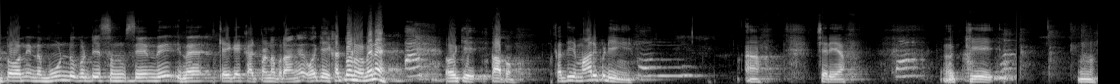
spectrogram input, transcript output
இப்போ வந்து இந்த மூன்று குட்டீஸும் சேர்ந்து இந்த கேக்கை கட் பண்ண போறாங்க. ஓகே கட் பண்ணுவோம். என்ன? ஓகே பாப்போம். கத்தியை மாறி பிடிங்க. ஆ சரியா? ஓகே ம்.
